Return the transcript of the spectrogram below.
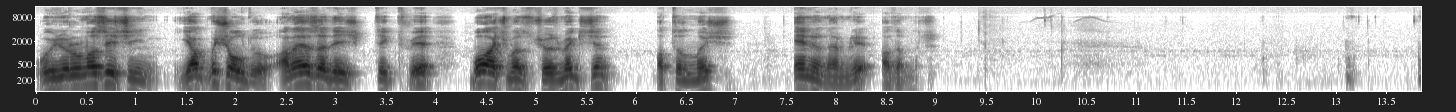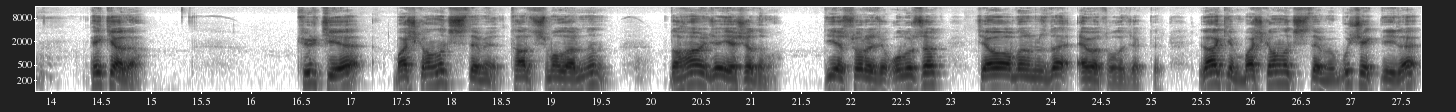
uydurulması için yapmış olduğu anayasa değişiklik teklifi bu açmazı çözmek için atılmış en önemli adımdır. Pekala. Türkiye başkanlık sistemi tartışmalarının daha önce yaşadı mı diye soracak olursak cevabımız da evet olacaktır. Lakin başkanlık sistemi bu şekliyle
